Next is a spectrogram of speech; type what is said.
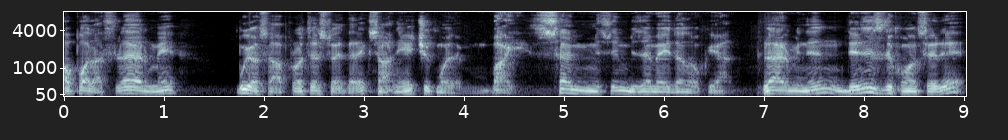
Apolas Lermi bu yasağı protesto ederek sahneye çıkmadı. Vay sen misin bize meydan okuyan? Lermi'nin Denizli konseri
